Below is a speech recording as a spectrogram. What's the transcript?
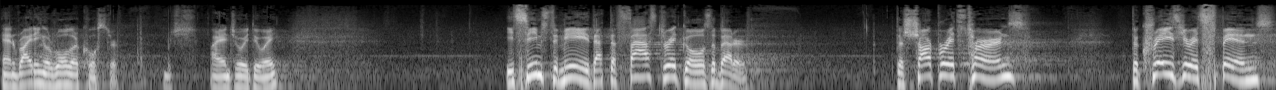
and riding a roller coaster which I enjoy doing. It seems to me that the faster it goes, the better. The sharper it turns, the crazier it spins,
